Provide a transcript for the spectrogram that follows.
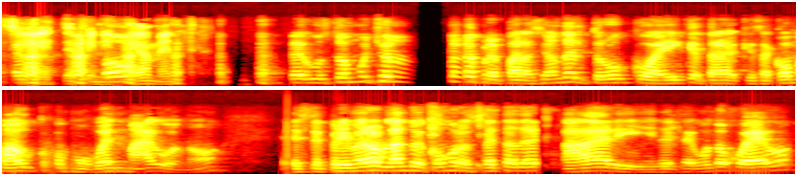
Sí, definitivamente. Me gustó mucho la preparación del truco ahí que, que sacó Mau como buen mago, ¿no? Este, primero hablando de cómo respeta a Derek Carr y del segundo juego,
